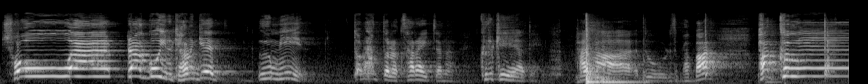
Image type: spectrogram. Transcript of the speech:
좋아라고 이렇게 하는 게 음이 또락또락 살아있잖아. 그렇게 해야 돼. 하나 둘셋 봐봐. 박흥보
